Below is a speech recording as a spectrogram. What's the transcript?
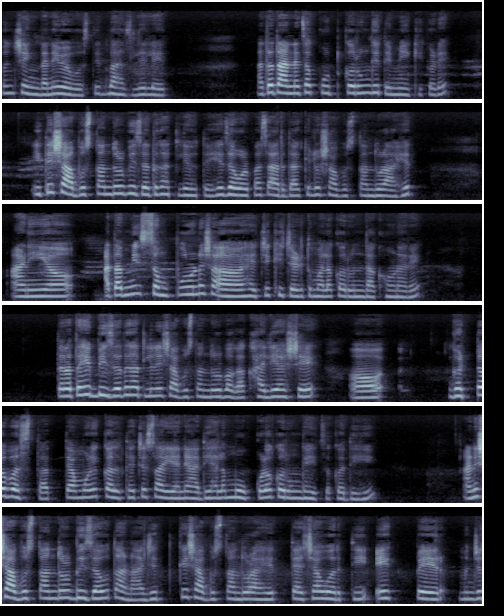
पण शेंगदाणे व्यवस्थित भाजलेले आहेत. आता दाण्याचा कूट करून घेते मी एकीकडे. इथे शाबूस तांदूळ भिजत घातले होते. हे जवळपास अर्धा किलो शाबूस तांदूळ आहेत. आणि आता मी संपूर्ण शा ह्याची खिचडी तुम्हाला करून दाखवणार आहे. तर आता हे भिजत घातलेले शाबूस तांदूळ बघा खाली असे घट्ट बसतात. त्यामुळे कलथ्याच्या साह्याने आधी ह्याला मोकळं करून घ्यायचं कधीही. आणि शाबूस तांदूळ भिजवताना जितके शाबूस तांदूळ आहेत त्याच्यावरती एक पेर म्हणजे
